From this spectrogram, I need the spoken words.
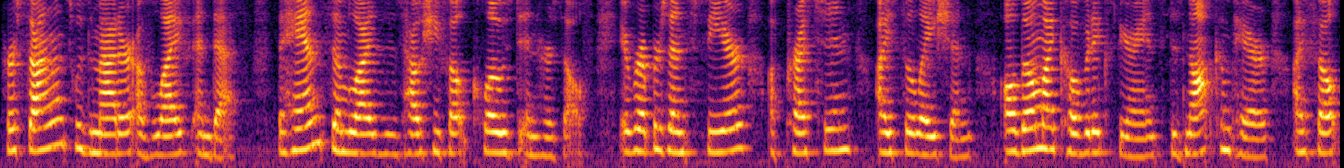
Her silence was a matter of life and death. The hand symbolizes how she felt closed in herself. It represents fear, oppression, isolation. Although my COVID experience does not compare, I felt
